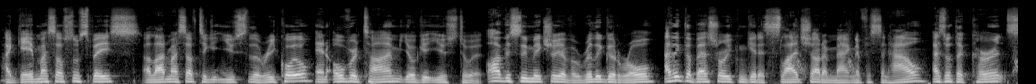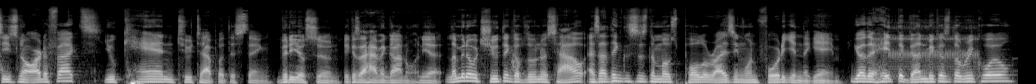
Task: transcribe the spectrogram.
I gave myself some space, allowed myself to get used to the recoil, and over time, you'll get used to it. Obviously, make sure you have a really good roll. I think the best roll you can get is Slide Shot and Magnificent Howl. As with the current seasonal artifacts, you can two-tap with this thing. Video soon, because I haven't gotten one yet. Let me know what you think of Luna's Howl, as I think this is the most polarizing 140 in the game. You either hate the gun because of the recoil,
